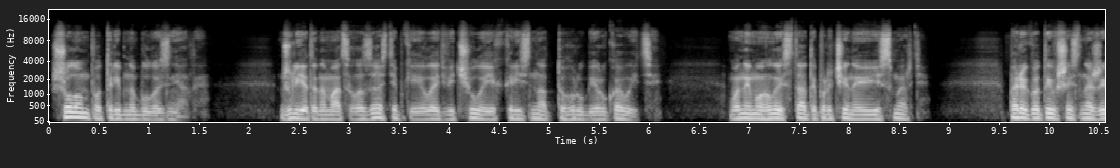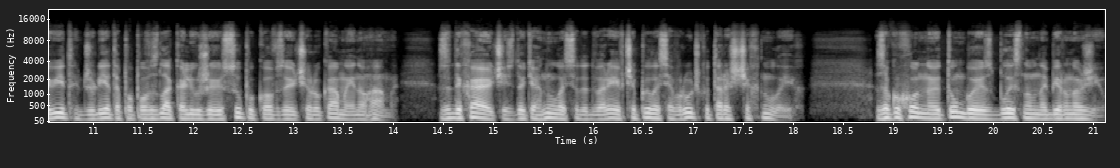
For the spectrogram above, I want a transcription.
Шолом потрібно було зняти. Джульєта намацала застібки і ледь відчула їх крізь надто грубі рукавиці. Вони могли стати причиною її смерті. Перекотившись на живіт, Джульєта поповзла калюжею супу, ковзаючи руками і ногами. Задихаючись, дотягнулася до дверей, вчепилася в ручку та розчахнула їх. За кухонною тумбою зблиснув набір ножів.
